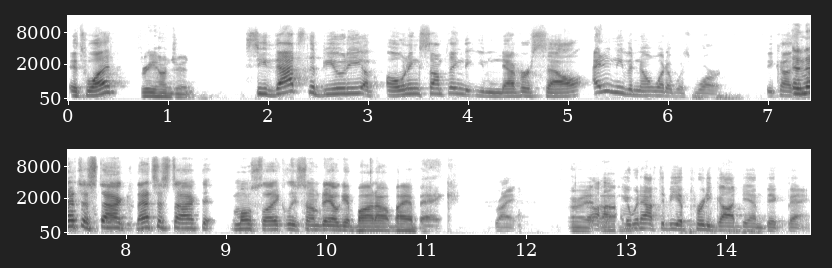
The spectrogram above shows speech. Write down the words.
It's what? 300. See, that's the beauty of owning something that you never sell. I didn't even know what it was worth because And that's a stock. That's a stock that most likely someday will get bought out by a bank. right. All right. Uh, um, it would have to be a pretty goddamn big bank.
